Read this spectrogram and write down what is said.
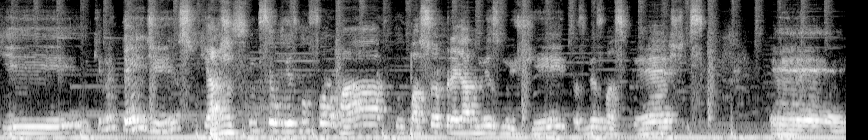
que, que não entende isso, que acham que tem que ser o mesmo formato, o pastor pregar do mesmo jeito, as mesmas vestes. É,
